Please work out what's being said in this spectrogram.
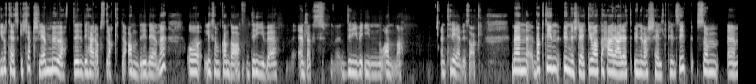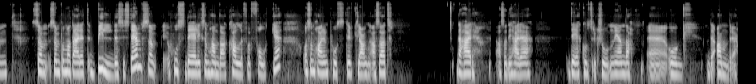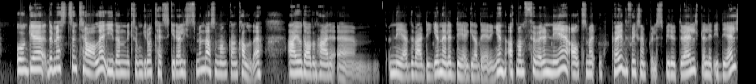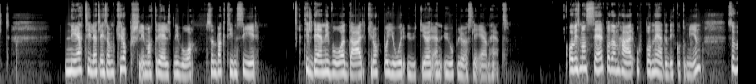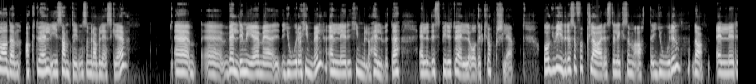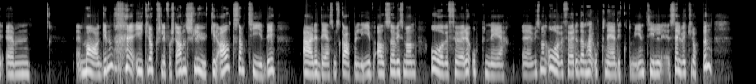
groteske kjøttslige møter de her abstrakte andre ideene, og liksom kan da drive en slags drive inn noe annet. En tredje sak. Men Bakhtin understreker jo at det her er et universelt prinsipp som, um, som, som, på en måte er et bildesystem som, hos det liksom han da kaller for folket, og som har en positiv klang. Altså at det her Altså de her dekonstruksjonen igjen, da, eh, og det andre. Og eh, det mest sentrale i den liksom groteske realismen, da, som man kan kalle det, er jo da den her eh, nedverdigen, eller degraderingen. At man fører ned alt som er opphøyd, f.eks. spirituelt eller ideelt, ned til et liksom kroppslig, materielt nivå, som Bakhtin sier, til det nivået der kropp og jord utgjør en uoppløselig enhet. Og hvis man ser på denne opp- og nede-dikotomien, så var den aktuell i samtiden som Rabelais skrev. Eh, eh, veldig mye med jord og himmel, eller himmel og helvete, eller det spirituelle og det kroppslige. Og videre så forklares det liksom at jorden, da, eller eh, magen i kroppslig forstand, sluker alt. Samtidig er det det som skaper liv. Altså hvis man overfører opp-ned eh, Hvis man overfører denne opp-ned-dikotomien til selve kroppen,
